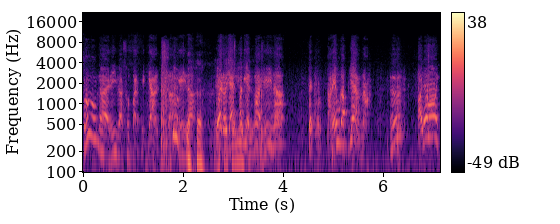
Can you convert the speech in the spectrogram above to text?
Una herida superficial. Bueno, Este ya es el está bien, gallina. Te cortaré una pierna. ¿Eh? Allá voy.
